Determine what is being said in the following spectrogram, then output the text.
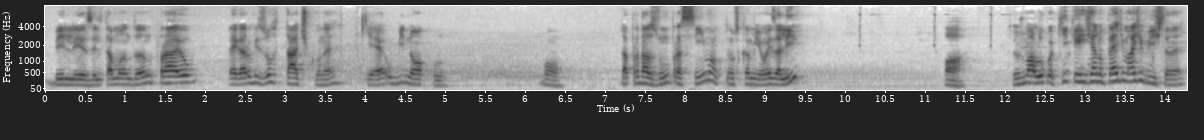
Beleza, ele tá mandando pra eu pegar o visor tático, né? Que é o binóculo. Bom, dá pra dar zoom pra cima, tem uns caminhões ali. Ó, tem uns malucos aqui que a gente já não perde mais de vista, né?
